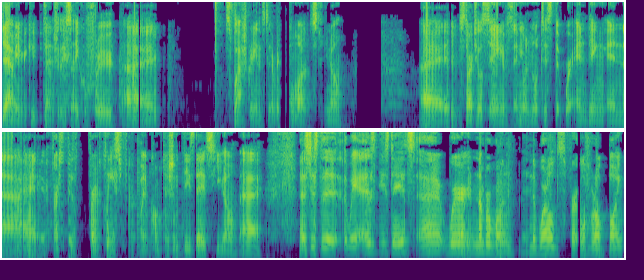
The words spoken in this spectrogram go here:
Yeah, I mean, we could potentially cycle through uh, splash screens every couple months, you know. uh, Startail saying if anyone noticed that we're ending in uh, first first place for point competition these days, you know, uh, that's just the the way it is these days. Uh, we're number one in the world for overall point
